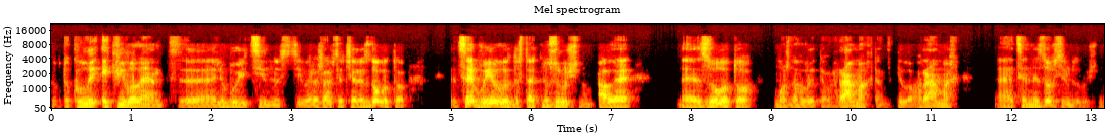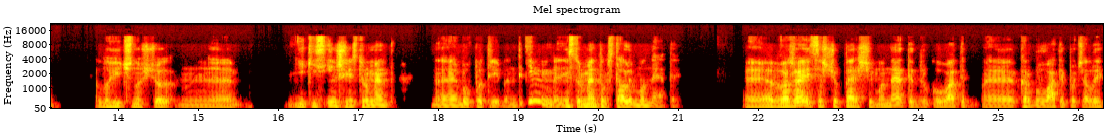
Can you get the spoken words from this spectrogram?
Тобто, коли еквівалент е, любої цінності виражався через золото, це виявилось достатньо зручно. Але е, золото можна говорити в грамах, там в кілограмах. Це не зовсім зручно. Логічно, що якийсь інший інструмент був потрібен. Таким інструментом стали монети. Е, Вважається, що перші монети друкувати, е, карбувати почали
